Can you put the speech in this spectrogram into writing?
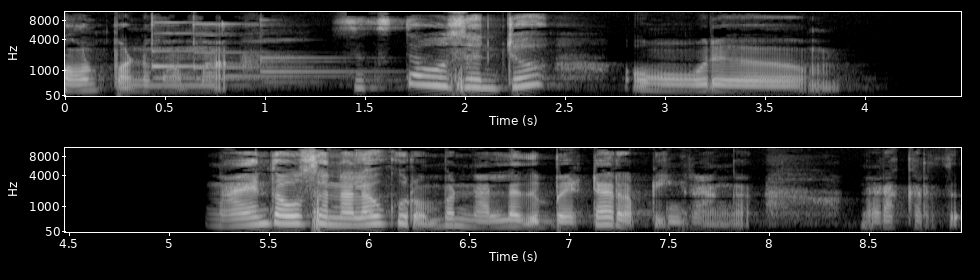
கவுண்ட் பண்ணுமாம்மா சிக்ஸ் தௌசண்ட் டு ஒரு நைன் தௌசண்ட் அளவுக்கு ரொம்ப நல்லது பெட்டர் அப்படிங்கிறாங்க நடக்கிறது.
